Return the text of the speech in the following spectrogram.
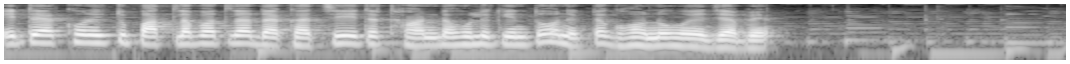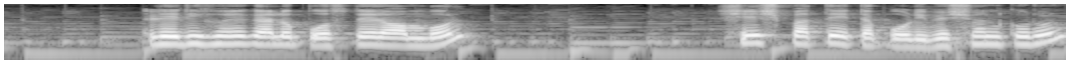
এটা এখন একটু পাতলা পাতলা দেখাচ্ছে, এটা ঠান্ডা হলে কিন্তু অনেকটা ঘন হয়ে যাবে। রেডি হয়ে গেল পোস্তের অম্বল। শেষ পাতে এটা পরিবেশন করুন।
